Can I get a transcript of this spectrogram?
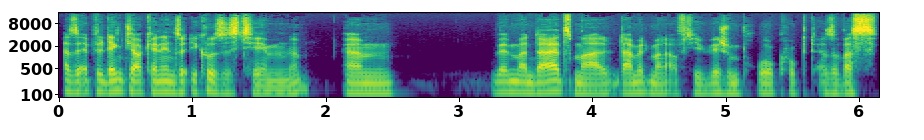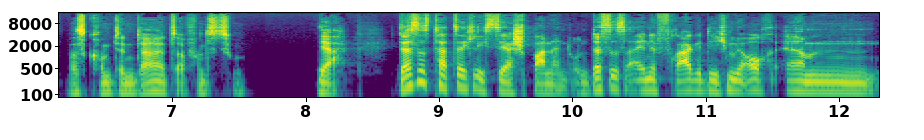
also Apple denkt ja auch gerne in so Ökosystemen. Ne? Ähm, wenn man da jetzt mal, damit mal auf die Vision Pro guckt, also was, was kommt denn da jetzt auf uns zu? Ja, das ist tatsächlich sehr spannend und das ist eine Frage, die ich mir auch ähm,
